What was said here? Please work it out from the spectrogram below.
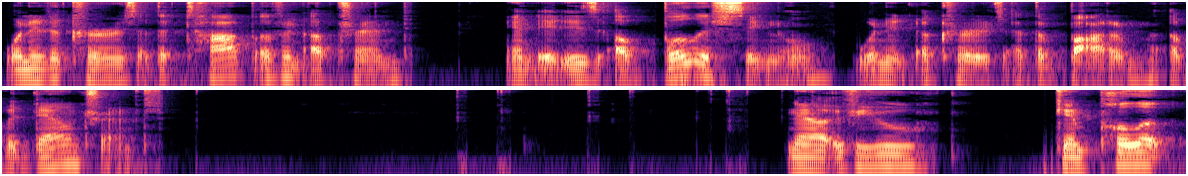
when it occurs at the top of an uptrend, and it is a bullish signal when it occurs at the bottom of a downtrend. Now, if you can pull up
